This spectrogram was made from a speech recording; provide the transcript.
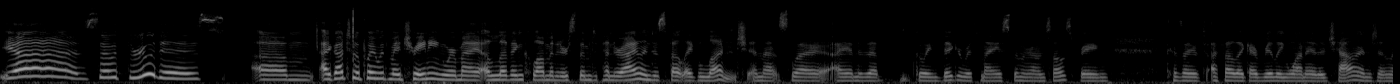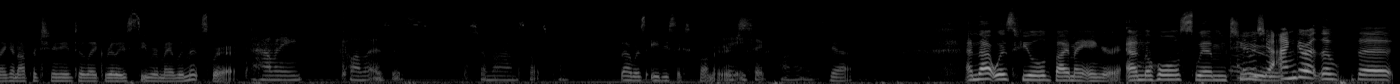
yeah. So through this, um, I got to a point with my training where my 11 kilometer swim to Pender Island just felt like lunch, and that's why I ended up going bigger with my swim around Salt Spring, because I I felt like I really wanted a challenge and like an opportunity to like really see where my limits were. How many kilometers is a swim around Salt Spring? That was 86 kilometers. 86 kilometers. Yeah. And that was fueled by my anger and the whole swim too. It was your anger at the, the,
